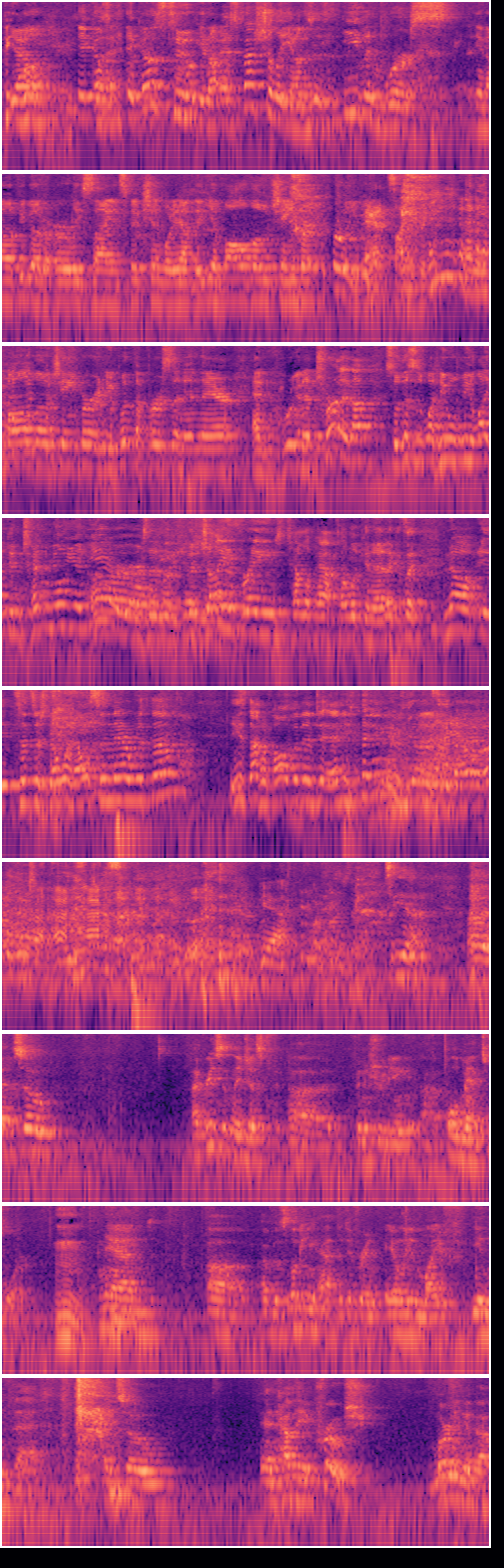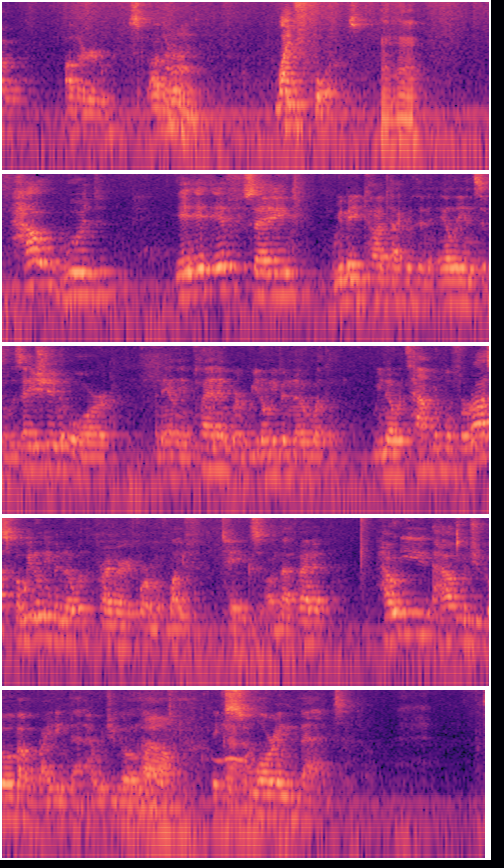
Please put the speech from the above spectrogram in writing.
Pe- Yeah, well, it goes. It goes to you know, especially you know, this is even worse. You know, if you go to early science fiction where you have the Evolvo chamber, early bad science fiction, an Evolvo chamber, and you put the person in there, and we're going to turn it up. So this is what he will be like in 10 million oh, years. And the, the giant-brained telepath, telekinetic. It's like, no, it, since there's no one else in there with them. He's not evolving into anything because you know evolution Yeah. So yeah, Uh, so, I've recently just uh, finished reading uh, Old Man's War, Mm. and uh, I was looking at the different alien life in that, and so, and how they approach learning about other other life forms. hmm How would, i- i- if say we made contact with an alien civilization or an alien planet where we don't even know what the we know it's habitable for us, but we don't even know what the primary form of life takes on that planet. How do you? How would you go about writing that? How would you go about Wow. exploring that?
